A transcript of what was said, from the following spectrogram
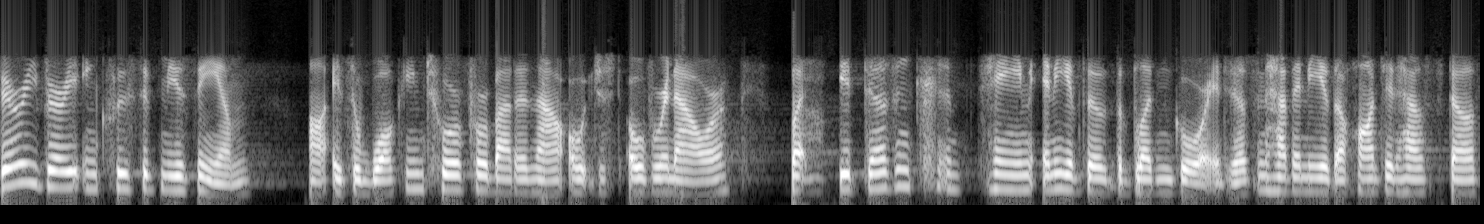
very very inclusive museum. Uh, it's a walking tour for about an hour, or just over an hour, but it doesn't contain any of the the blood and gore. It doesn't have any of the haunted house stuff.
